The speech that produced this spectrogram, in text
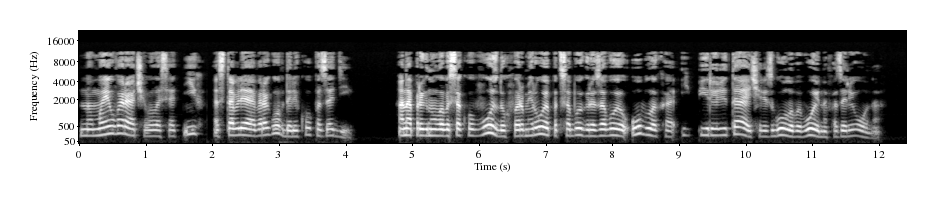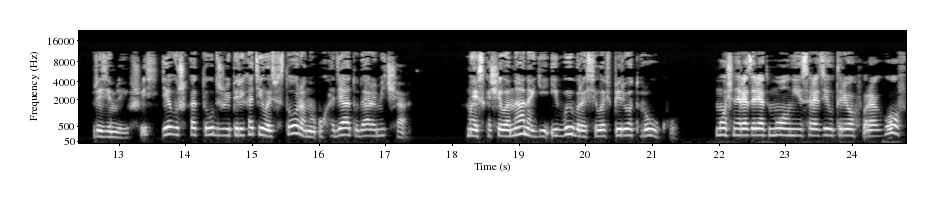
Но Мэй уворачивалась от них, оставляя врагов далеко позади. Она прыгнула высоко в воздух, формируя под собой грозовое облако и перелетая через головы воинов Азариона. Приземлившись, девушка тут же перекатилась в сторону, уходя от удара меча. Мэй вскочила на ноги и выбросила вперед руку. Мощный разряд молнии сразил трех врагов,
